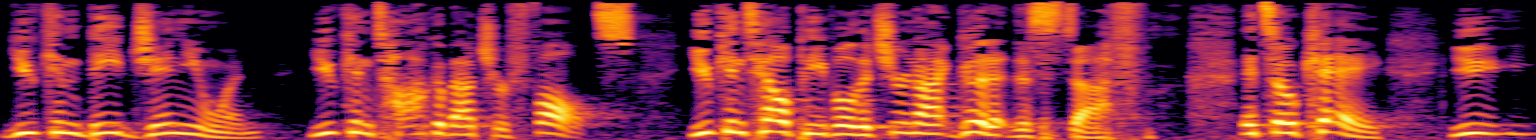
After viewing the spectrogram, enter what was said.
You can be genuine. You can talk about your faults. You can tell people that you're not good at this stuff. It's okay. You,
